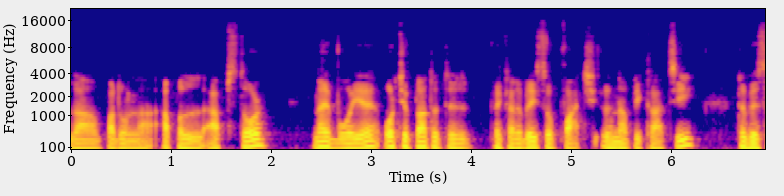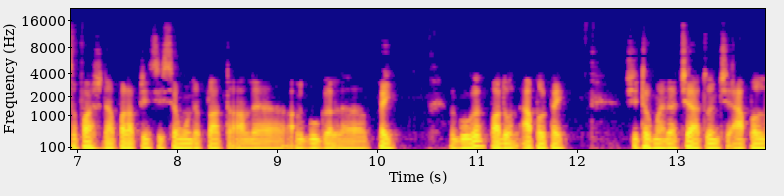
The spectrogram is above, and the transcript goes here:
la, pardon, la Apple App Store, n-ai voie, orice plată te pe care vrei să o faci în aplicații, trebuie să faci neapărat prin sistemul de plată al, al Google uh, Pay. Google, pardon, Apple Pay. Și tocmai de aceea atunci Apple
